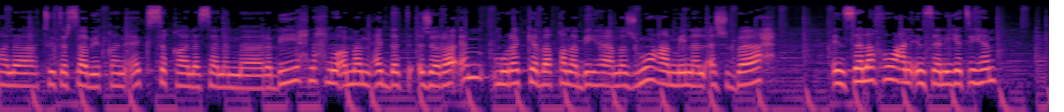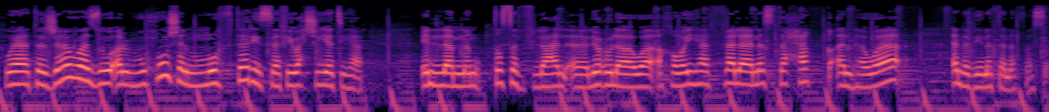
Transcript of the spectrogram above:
على تويتر سابقا إكس قال سالم ربيح نحن أمام عدة جرائم مركبة قام بها مجموعة من الأشباح انسلخوا عن إنسانيتهم وتجاوزوا الوحوش المفترسة في وحشيتها. إن لم ننتصف لعل- لعلا وأخويها فلا نستحق الهواء الذي نتنفسه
